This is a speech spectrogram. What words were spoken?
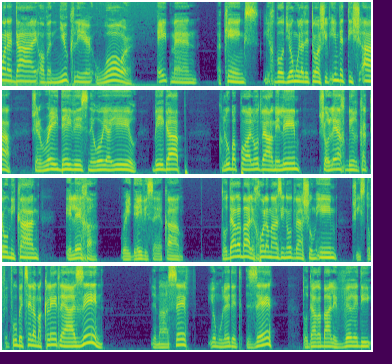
Want to die of a nuclear war. Apeman, הקינקס, לכבוד יום הולדתו ה-79 של ריי דייוויס, נרו יאיר, big up. קלוב הפועלות והעמלים שולח ברכתו מכאן אליך, ריי דייוויס היקר. תודה רבה לכל המאזינות והשומעים שהסתופפו בצל המקלט להאזין למאסף יום הולדת זה. תודה רבה לוורדי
